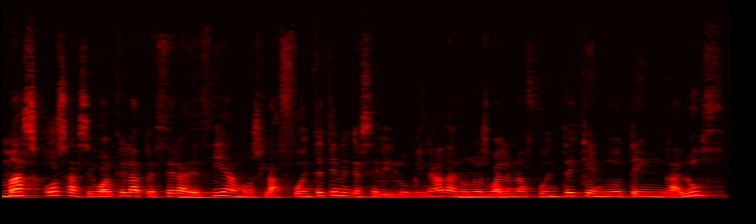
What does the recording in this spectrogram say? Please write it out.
Más cosas, igual que la pecera decíamos, la fuente tiene que ser iluminada, no nos vale una fuente que no tenga luz.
